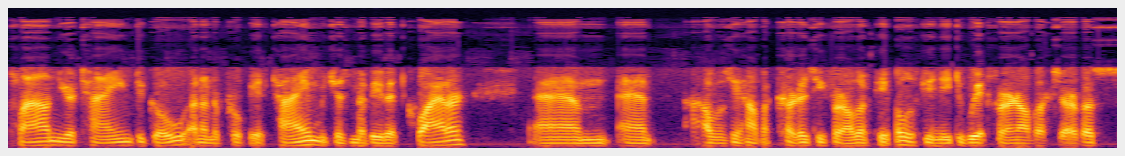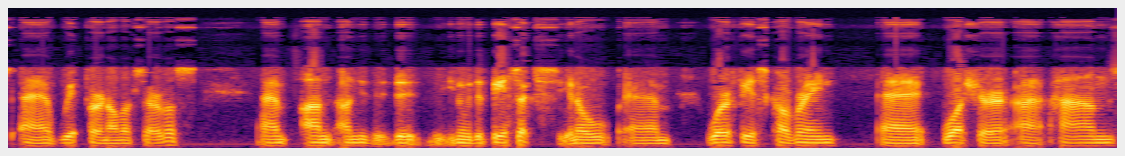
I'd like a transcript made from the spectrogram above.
plan your time to go at an appropriate time, which is maybe a bit quieter. Um, and, obviously have a courtesy for other people. If you need to wait for another service, uh, wait for another service. Um, and, and the, the, you know, the basics, you know, um, wear face covering, uh, wash your uh, hands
